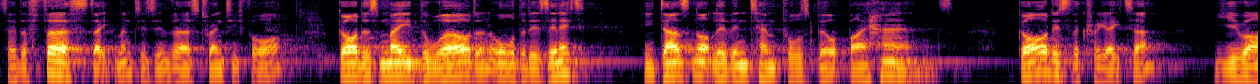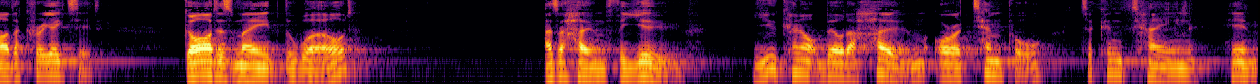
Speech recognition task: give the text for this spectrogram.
So the first statement is in verse 24 God has made the world and all that is in it. He does not live in temples built by hands. God is the creator, you are the created. God has made the world as a home for you. You cannot build a home or a temple to contain Him.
